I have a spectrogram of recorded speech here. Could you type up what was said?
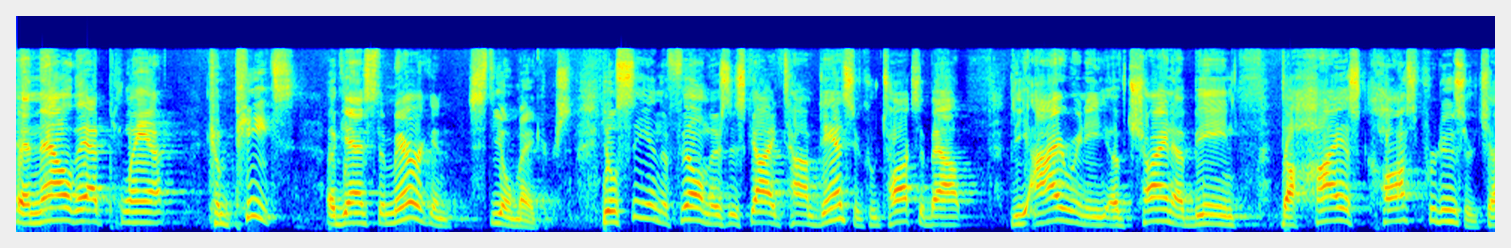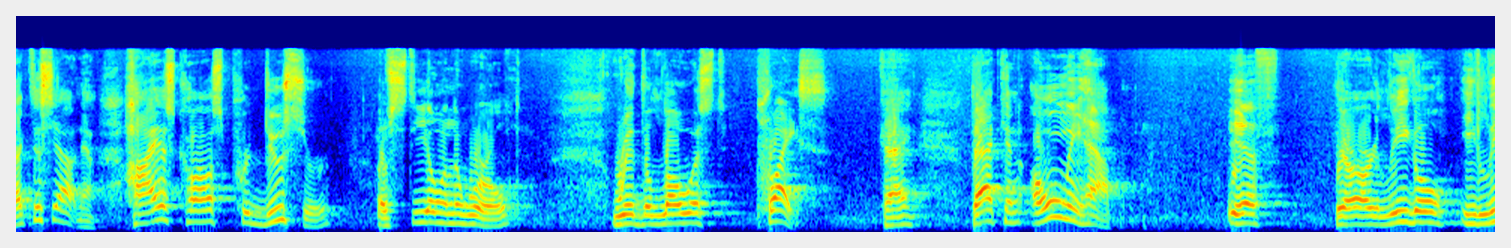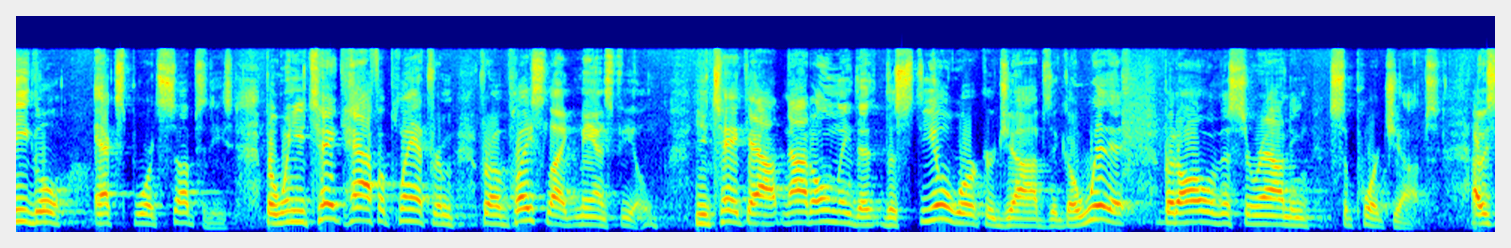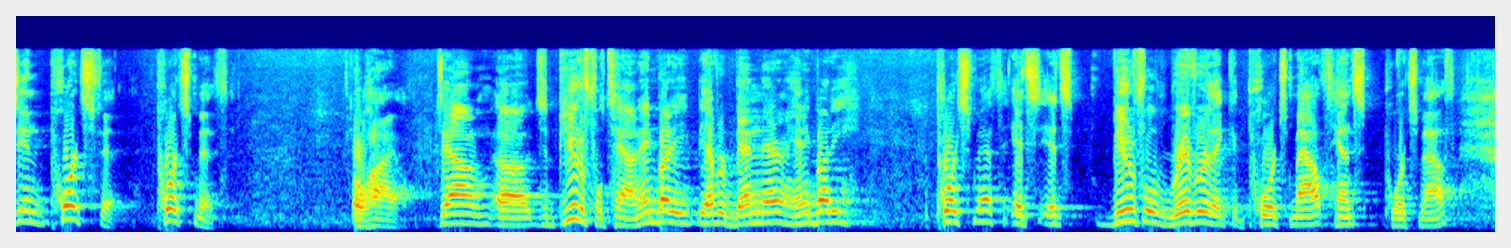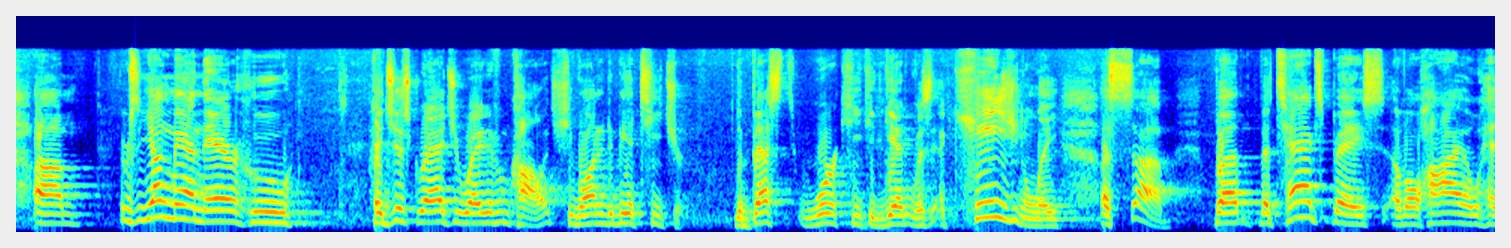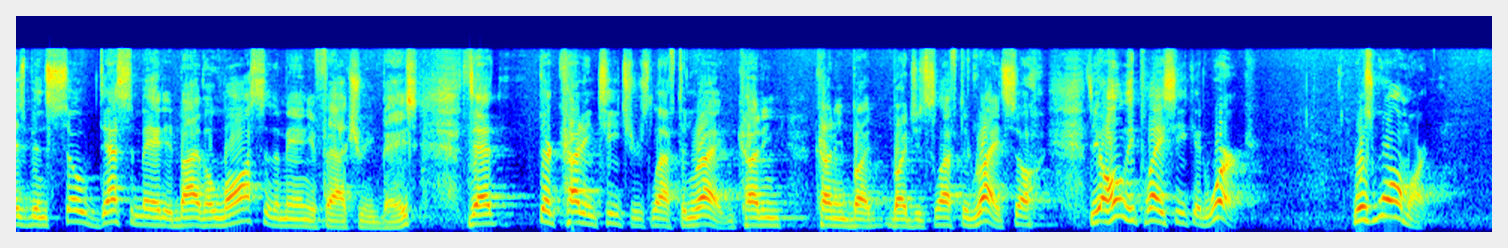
And now that plant competes against American steelmakers. You'll see in the film there's this guy, Tom Danzig, who talks about the irony of China being the highest cost producer, check this out now, highest cost producer of steel in the world with the lowest price, okay? That can only happen if there are illegal, illegal export subsidies. But when you take half a plant from, from a place like Mansfield, you take out not only the, the steel worker jobs that go with it, but all of the surrounding support jobs. I was in Portsmouth, Portsmouth Ohio. Down, uh, it's a beautiful town. Anybody ever been there? Anybody? Portsmouth. It's it's beautiful river. They could Portsmouth, hence Portsmouth. Um, there was a young man there who had just graduated from college. He wanted to be a teacher. The best work he could get was occasionally a sub. But the tax base of Ohio has been so decimated by the loss of the manufacturing base that they're cutting teachers left and right and cutting, cutting bud budgets left and right. So the only place he could work was Walmart,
